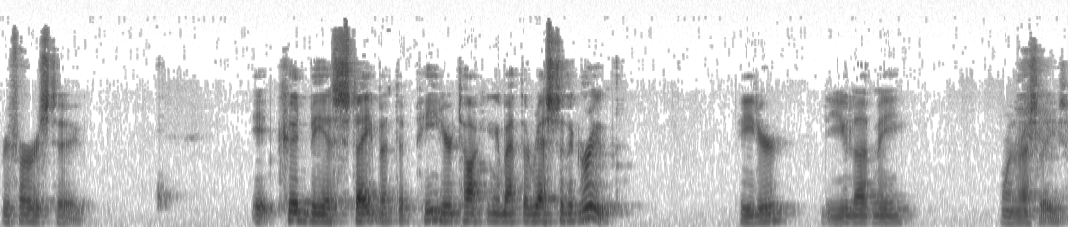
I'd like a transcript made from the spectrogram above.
refers to. It could be a statement to Peter talking about the rest of the group. Peter, do you love me more than the rest of these?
